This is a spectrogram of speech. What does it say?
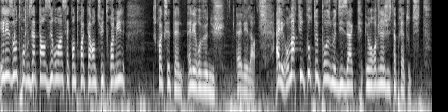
Et les autres, on vous attend 01 53 48 3000. Je crois que c'est elle. Elle est revenue. Elle est là. Allez, on marque une courte pause, me dit Zach, et on revient juste après. À tout de suite.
